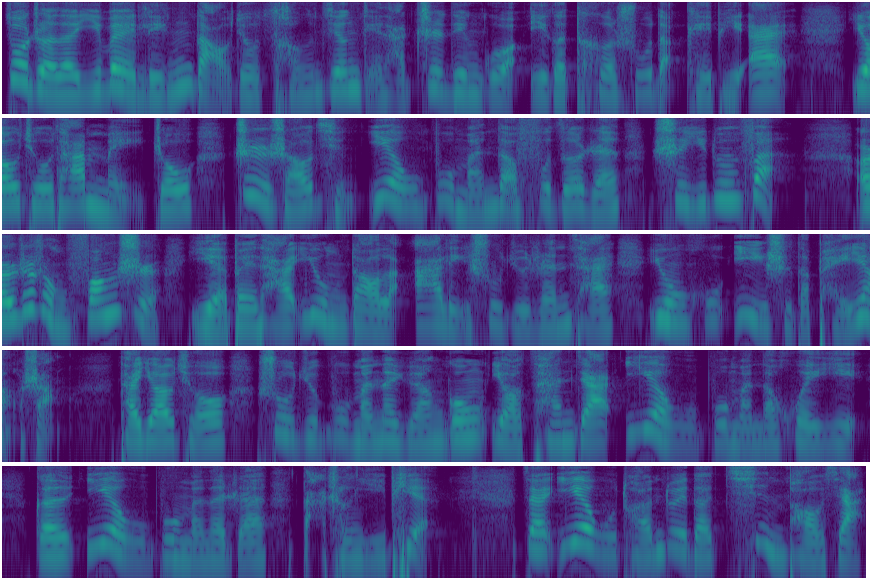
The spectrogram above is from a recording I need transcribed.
作者的一位领导就曾经给他制定过一个特殊的 KPI，要求他每周至少请业务部门的负责人吃一顿饭，而这种方式也被他用到了阿里数据人才用户意识的培养上。他要求数据部门的员工要参加业务部门的会议，跟业务部门的人打成一片，在业务团队的浸泡下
